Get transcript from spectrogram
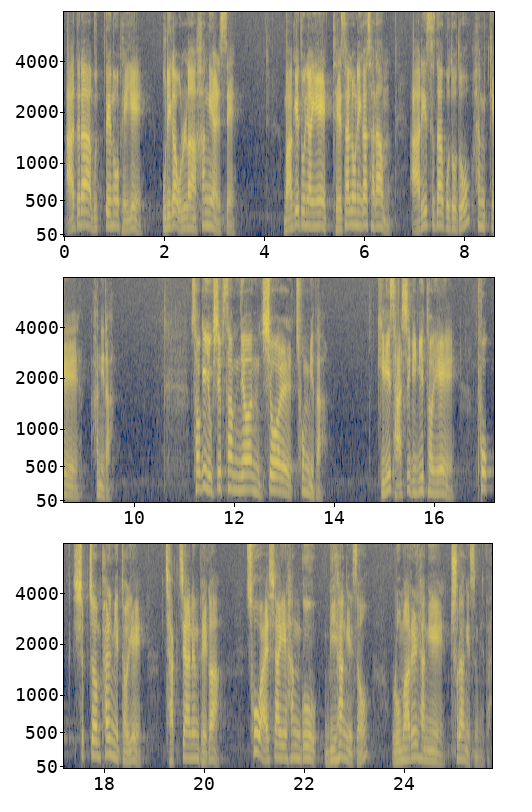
아드라 무테노 배에 우리가 올라 항해할세 마게도냐의 데살로니가 사람 아리스다 고도도 함께 하니라. 서기 63년 10월 초입니다. 길이 42m에 폭 10.8m에 작지 않은 배가 소아시아의 항구 미항에서 로마를 향해 출항했습니다.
